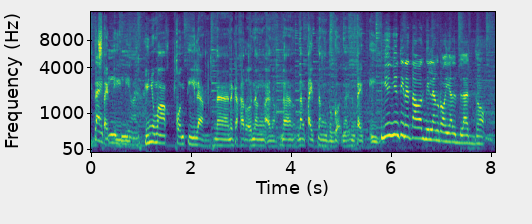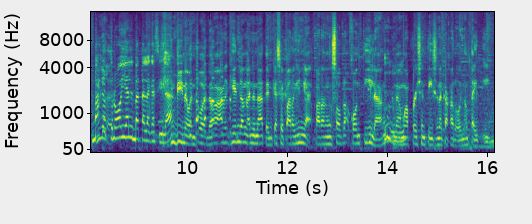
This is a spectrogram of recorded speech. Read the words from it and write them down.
That's Type type, AB AB. yun. Yun yung mga konti lang na nagkakaroon ng ano na, ng type ng dugo, na yung type AB. Yun yung tinatawag nilang royal blood doc. Bakit Yun- royal ba talaga sila? Hindi naman po, no? Ang yun lang ano natin kasi parang yun nga, parang sobrang konti lang na mga percentage na nagkakaroon ng type AB.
